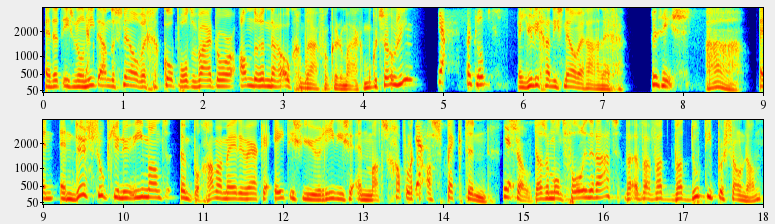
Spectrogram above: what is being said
En dat is nog niet aan de snelweg gekoppeld, waardoor anderen daar ook gebruik van kunnen maken. Moet ik het zo zien? Dat klopt. En jullie gaan die snelweg aanleggen. Precies. Ah. En, en dus zoek je nu iemand, een programmamedewerker, ethische, juridische en maatschappelijke Ja. aspecten. Zo, dat is een mond vol inderdaad. Wa- wa- wat, wat doet die persoon dan?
